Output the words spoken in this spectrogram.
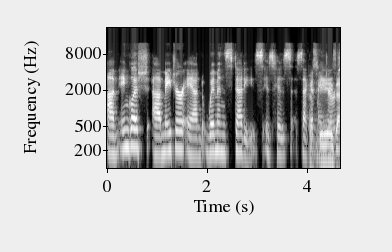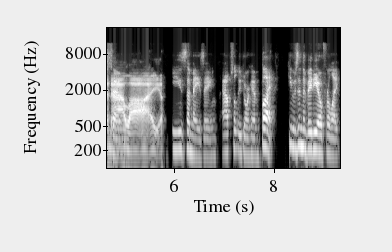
Um, English uh, major and women's studies is his second major. he's an so ally. He's amazing. Absolutely adore him. But he was in the video for like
